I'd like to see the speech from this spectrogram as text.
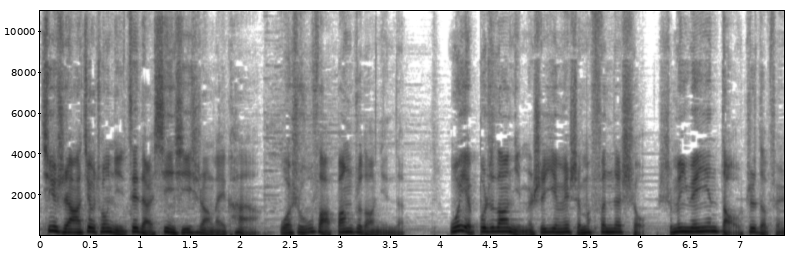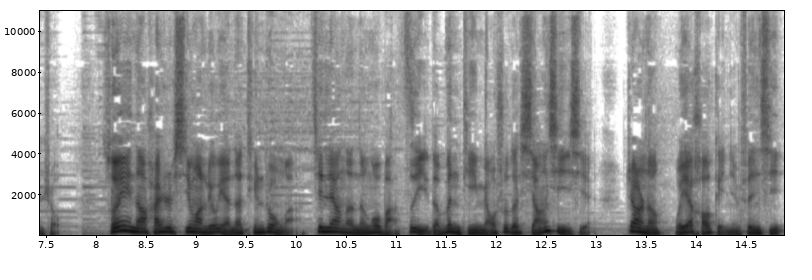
其实啊，就从你这点信息上来看啊，我是无法帮助到您的。我也不知道你们是因为什么分的手，什么原因导致的分手。所以呢，还是希望留言的听众啊，尽量的能够把自己的问题描述的详细一些，这样呢，我也好给您分析。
